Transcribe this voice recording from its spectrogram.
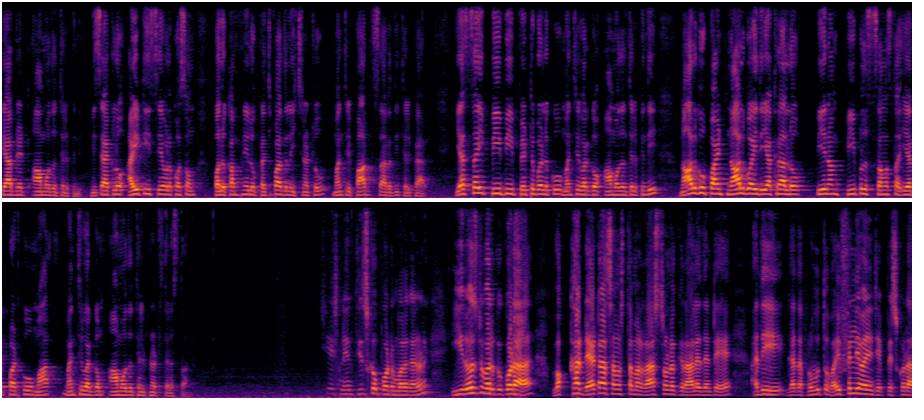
కేబినెట్ ఆమోదం తెలిపింది. విశాఖలో ఐటీ సేవల కోసం పలు కంపెనీలు ప్రతిపాదనలు ఇచ్చినట్లు మంత్రి పార్థసారథి తెలిపారు. ఎస్ఐపిబి పెట్టుబడులకు మంత్రివర్గం ఆమోదం తెలిపింది. నాలుగు పాయింట్ నాలుగు ఐదు ఎకరాల్లో పీనం పీపుల్స్ సంస్థ ఏర్పాటుకు మా మంత్రివర్గం ఆమోదం తెలిపినట్లు తెలుస్తోంది. ఇనిషియేషన్ ఏం తీసుకోకపోవటం మూలంగానే ఈ రోజు వరకు కూడా ఒక్క డేటా సంస్థ మన రాష్ట్రంలోకి రాలేదంటే అది గత ప్రభుత్వ వైఫల్యం అని చెప్పేసి కూడా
